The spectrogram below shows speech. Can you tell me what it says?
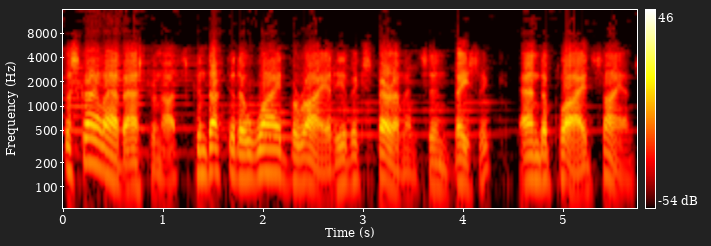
The Skylab astronauts conducted a wide variety of experiments in basic and applied science,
